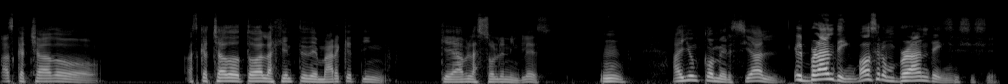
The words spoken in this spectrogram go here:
Has cachado. Has cachado toda la gente de marketing que habla solo en inglés. Mm. Hay un comercial. El branding. Vamos a hacer un branding. Sí, sí, sí.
